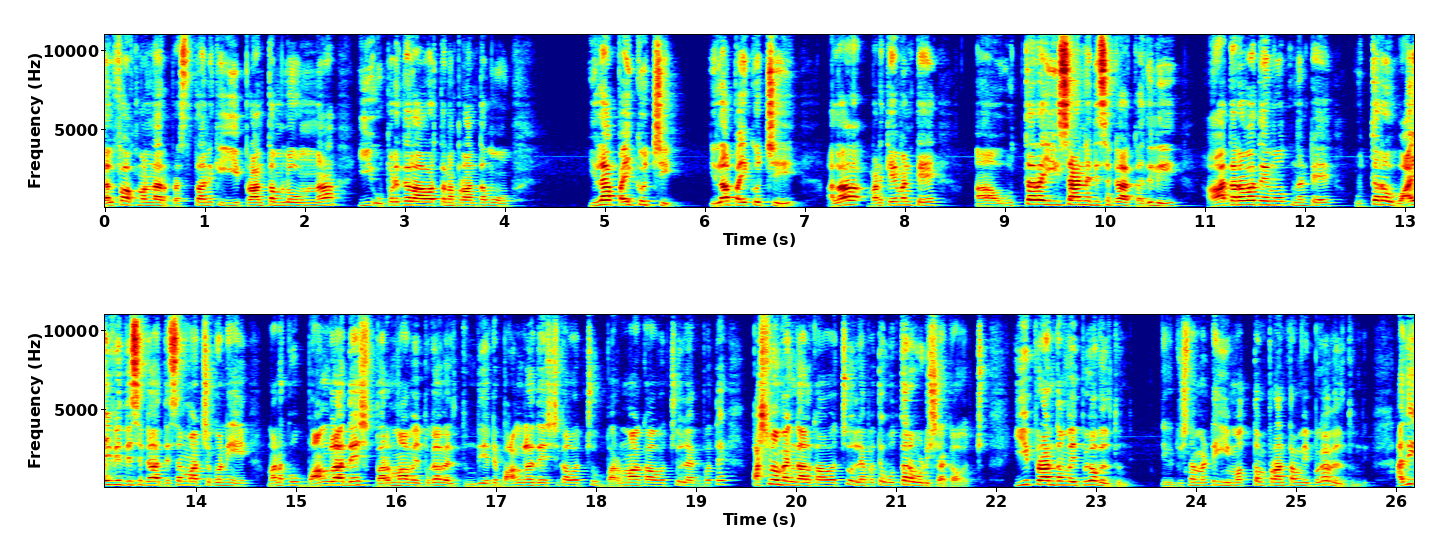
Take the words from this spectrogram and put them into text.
గల్ఫ్ ఆఫ్ మన్నార్ ప్రస్తుతానికి ఈ ప్రాంతంలో ఉన్న ఈ ఉపరితల ఆవర్తన ప్రాంతము ఇలా పైకొచ్చి ఇలా పైకొచ్చి అలా మనకేమంటే ఉత్తర ఈశాన్య దిశగా కదిలి ఆ తర్వాత ఏమవుతుందంటే ఉత్తర వాయువ్య దిశగా దిశ మార్చుకొని మనకు బంగ్లాదేశ్ బర్మా వైపుగా వెళ్తుంది. అంటే బంగ్లాదేశ్ కావచ్చు బర్మా కావచ్చు లేకపోతే పశ్చిమ బెంగాల్ కావచ్చు లేకపోతే ఉత్తర ఒడిశా కావచ్చు. ఈ ప్రాంతం వైపుగా వెళ్తుంది. ఇక చూసినామంటే ఈ మొత్తం ప్రాంతం వైపుగా వెళ్తుంది. అది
